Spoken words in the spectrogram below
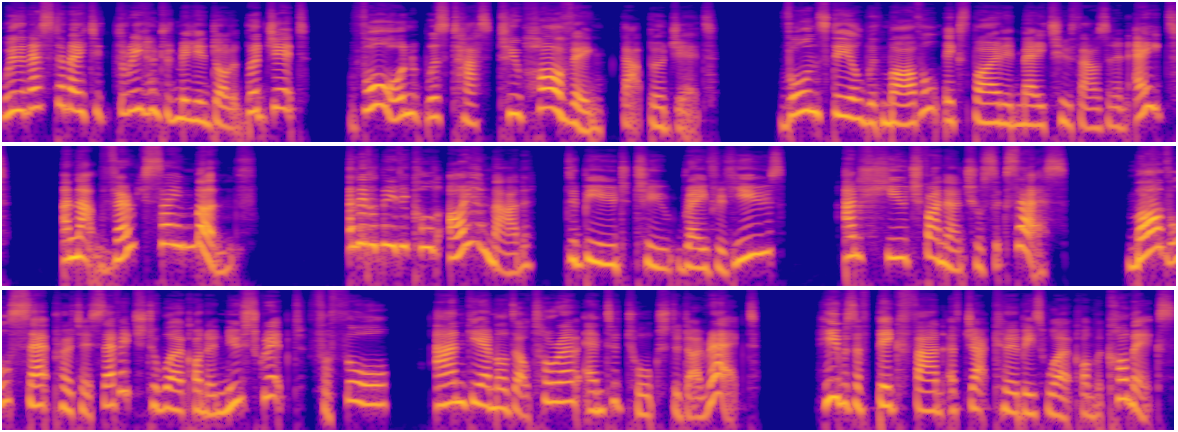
With an estimated $300 million budget, Vaughn was tasked to halving that budget. Vaughn's deal with Marvel expired in May 2008, and that very same month, a little movie called Iron Man debuted to rave reviews and huge financial success. Marvel set Protosevich to work on a new script for Thor, and Guillermo del Toro entered talks to direct. He was a big fan of Jack Kirby's work on the comics.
